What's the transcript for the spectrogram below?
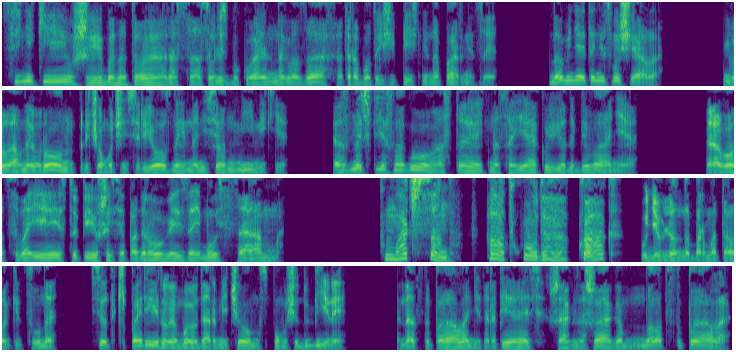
Синяки и ушибы на то рассасывались буквально на глазах от работающей песни напарницы. Но меня это не смущало. Главный урон, причем очень серьезный, нанесен мимике. А значит, я смогу оставить на Саяку ее добивание. А вот своей ступившейся подругой займусь сам. «Матч-сан, откуда? Как?» — удивленно бормотала Кицуна, все-таки парируя мой удар мечом с помощью дубины. Она отступала, не торопясь, шаг за шагом, но отступала.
